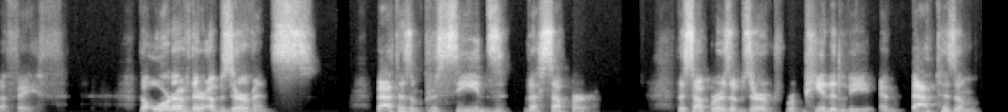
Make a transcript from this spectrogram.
of faith. The order of their observance. Baptism precedes the supper. The supper is observed repeatedly, and baptism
